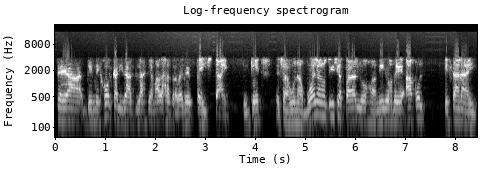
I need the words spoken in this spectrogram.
sea de mejor calidad las llamadas a través de FaceTime. Así que esa es una buena noticia para los amigos de Apple que están ahí.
